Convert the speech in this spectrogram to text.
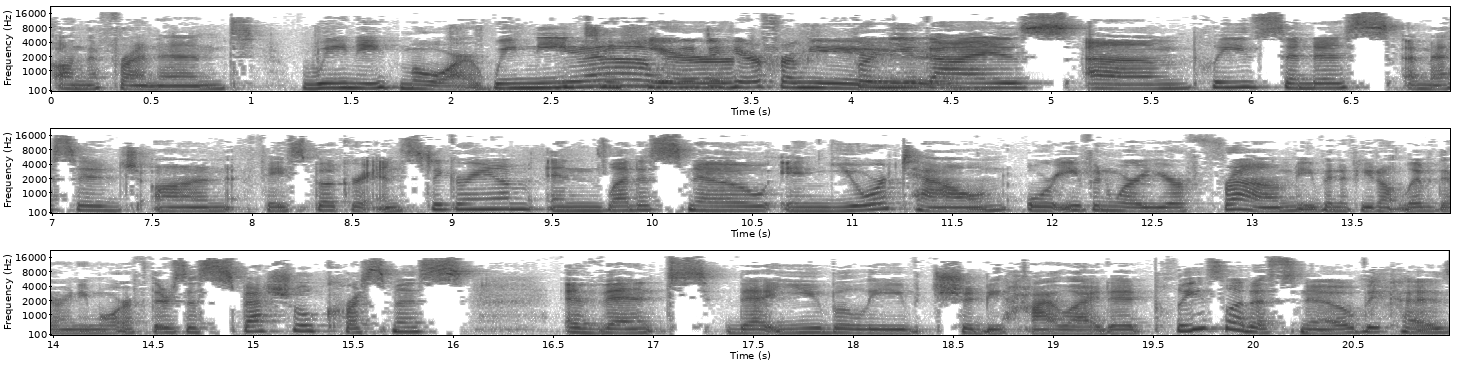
on the front end. We need more. We need Yeah, to hear need to hear from you. From you guys. Um, please send us a message on Facebook or Instagram and let us know in your town or even where you're from, even if you don't live there anymore, if there's a special Christmas event that you believe should be highlighted. Please let us know because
